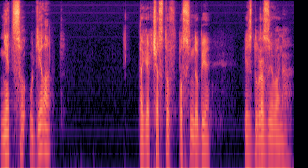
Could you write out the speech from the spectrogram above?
něco udělat? Tak jak často v poslední době je zdůrazňovaná.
